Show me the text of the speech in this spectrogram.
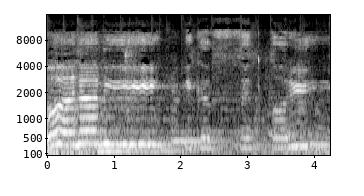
ولا مين يكفي الطريق.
